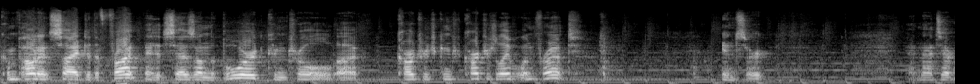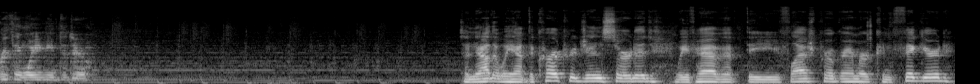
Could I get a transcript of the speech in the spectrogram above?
Component side to the front, as it says on the board, control uh, cartridge cartridge label in front, insert. And that's everything we need to do. So now that we have the cartridge inserted, we have the flash programmer configured,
